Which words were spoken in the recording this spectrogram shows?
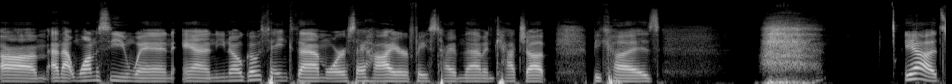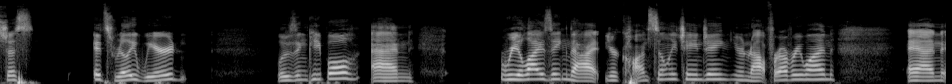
um, and that want to see you win and you know go thank them or say hi or facetime them and catch up because yeah it's just it's really weird losing people and realizing that you're constantly changing you're not for everyone and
